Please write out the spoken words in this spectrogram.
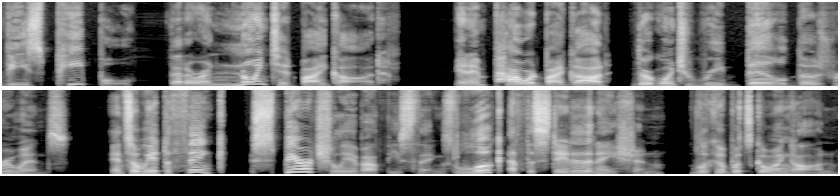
these people that are anointed by God and empowered by God, they're going to rebuild those ruins. And so we have to think spiritually about these things. Look at the state of the nation, look at what's going on.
